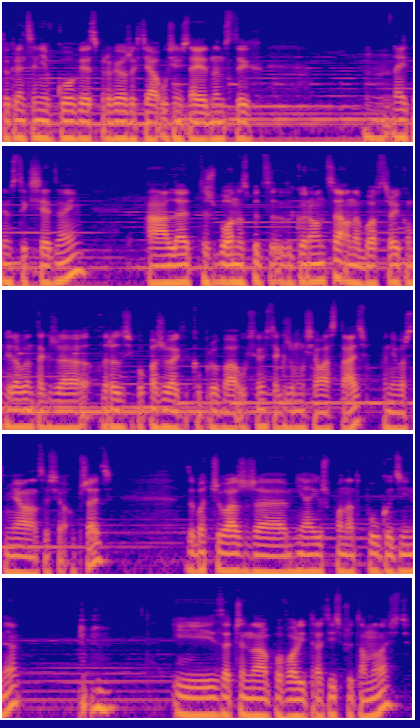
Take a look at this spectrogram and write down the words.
To kręcenie w głowie sprawiało, że chciała usiąść na jednym z tych, mm, na jednym z tych siedzeń ale też było ona zbyt gorąca, ona była w stroju kąpielowym, także od razu się poparzyła, jak tylko próbowała usiąść, także musiała stać, ponieważ nie miała na co się oprzeć. Zobaczyła, że mija już ponad pół godziny i zaczyna powoli tracić przytomność.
